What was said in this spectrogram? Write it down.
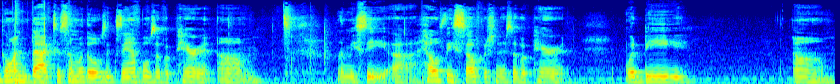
going back to some of those examples of a parent, um, let me see, uh, healthy selfishness of a parent would be, um,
